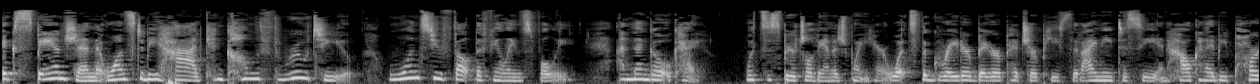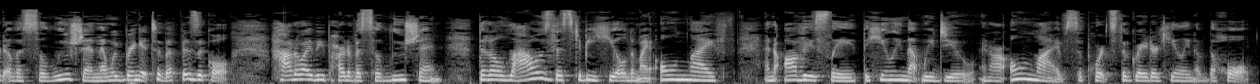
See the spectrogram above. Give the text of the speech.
expansion that wants to be had can come through to you once you've felt the feelings fully. And then go, okay, What's the spiritual vantage point here? What's the greater, bigger picture piece that I need to see? And how can I be part of a solution? Then we bring it to the physical. How do I be part of a solution that allows this to be healed in my own life? And obviously, the healing that we do in our own lives supports the greater healing of the whole.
